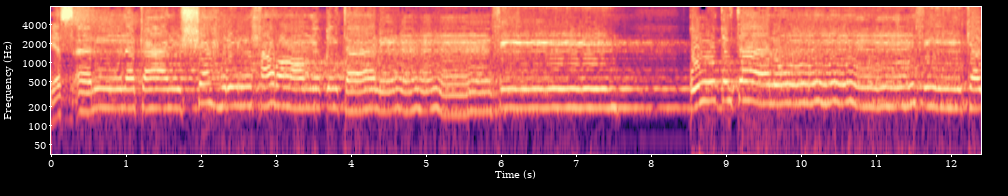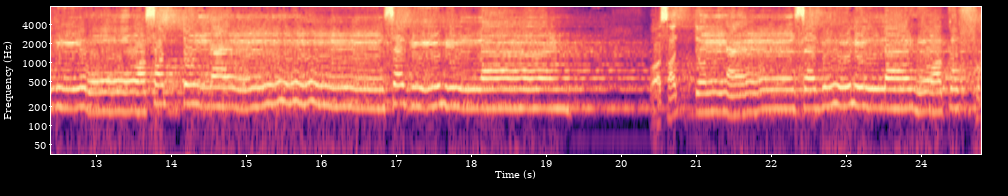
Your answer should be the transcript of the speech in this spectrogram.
يسألونك عن الشهر الحرام قتال فيه. قل قتال فيه كبير وصد عن سبيل الله. وصد عن سبيل الله وكفر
